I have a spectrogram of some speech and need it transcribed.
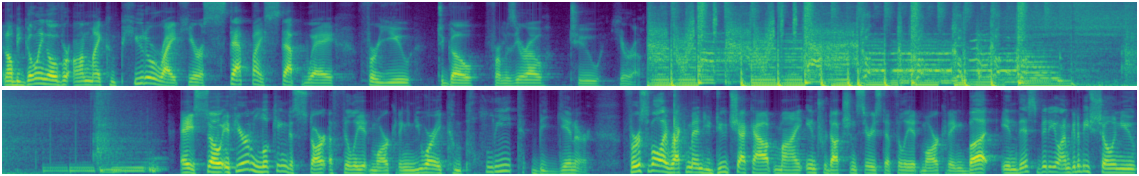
And I'll be going over on my computer right here a step-by-step -step way for you to go from zero to hero. Hey, so if you're looking to start affiliate marketing and you are a complete beginner, first of all, I recommend you do check out my introduction series to affiliate marketing. But in this video, I'm gonna be showing you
